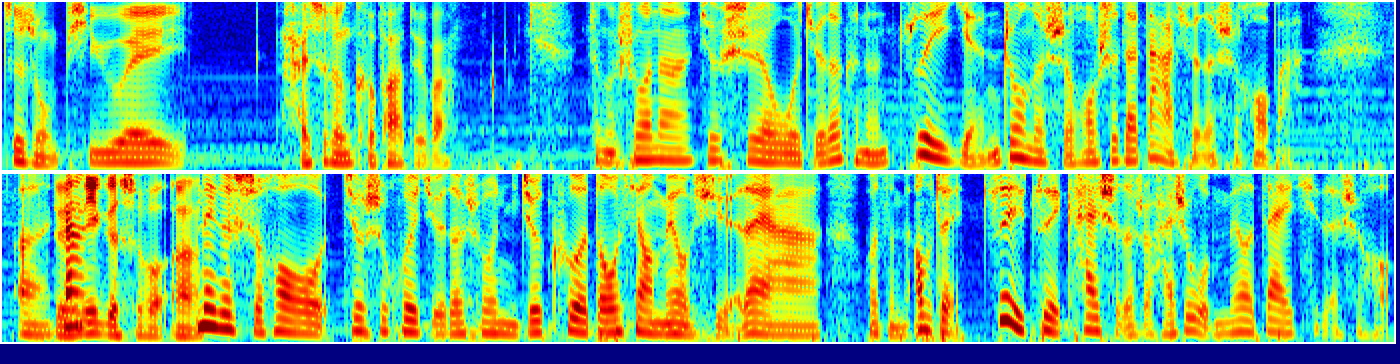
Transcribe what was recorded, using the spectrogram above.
这种 PUA 还是很可怕，对吧？怎么说呢？就是我觉得可能最严重的时候是在大学的时候吧。呃，对那个时候啊，那个时候就是会觉得说你这课都像没有学的呀，或怎么样？哦，不对，最最开始的时候还是我们没有在一起的时候。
